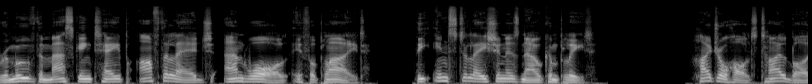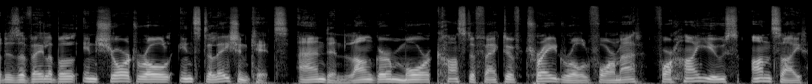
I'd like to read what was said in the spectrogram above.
Remove the masking tape off the ledge and wall if applied. The installation is now complete. HydroHalt Tilebud is available in short roll installation kits and in longer, more cost-effective trade roll format for high-use on-site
